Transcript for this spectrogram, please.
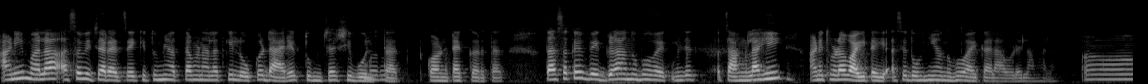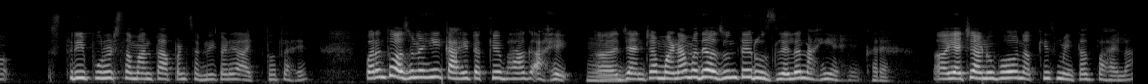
आणि मला असं विचारायचं आहे की तुम्ही आता म्हणालात की लोक डायरेक्ट तुमच्याशी बोलतात कॉन्टॅक्ट करतात. तर असं काही वेगळा अनुभव आहे म्हणजे चांगलाही आणि थोडा वाईटही असे दोन्ही अनुभव ऐकायला आवडेल आम्हाला. स्त्री पुरुष समानता आपण सगळीकडे ऐकतोच आहे. परंतु अजूनही काही टक्के भाग आहे. ज्यांच्या मनामध्ये अजून ते रुजलेलं नाही आहे. खरं याचे अनुभव नक्कीच मिळतात पाहायला.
